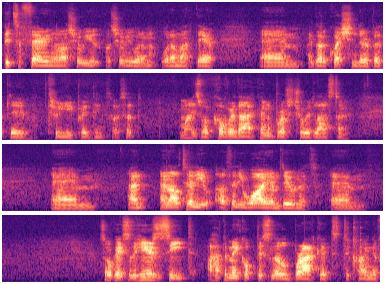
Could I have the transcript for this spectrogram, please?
bits of fairing, and I'll show you. I'll show you what I'm what I'm at there. Um, I got a question there about the 3D printing, so I said might as well cover that. I kind of brushed through it last time. Um, and and I'll tell you I'll tell you why I'm doing it. Um, so okay, so here's the seat. I had to make up this little bracket to kind of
